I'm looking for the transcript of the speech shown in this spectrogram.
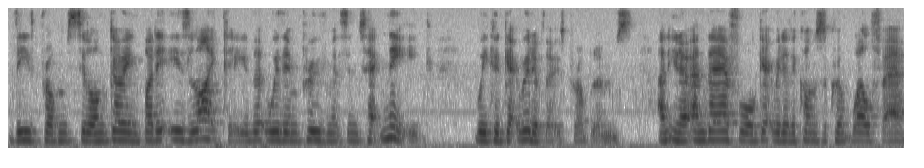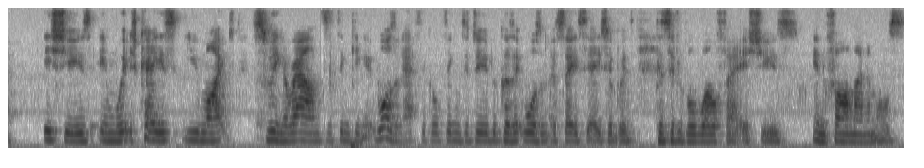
these problems still ongoing, but it is likely that with improvements in technique, we could get rid of those problems and you know and therefore get rid of the consequent welfare issues in which case you might swing around to thinking it was an ethical thing to do because it wasn't associated with considerable welfare issues in farm animals.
